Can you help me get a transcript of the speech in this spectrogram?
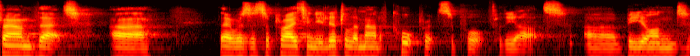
found that uh, there was a surprisingly little amount of corporate support for the arts, uh, beyond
